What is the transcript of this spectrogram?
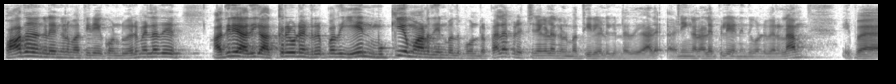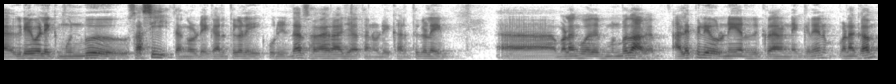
பாதகங்களை எங்கள் மத்தியிலே கொண்டு வரும். அல்லது அதிலே அதிக அக்கறையுடன் இருப்பது ஏன் முக்கியமானது என்பது போன்ற பல பிரச்சனைகள் எங்கள் மத்தியில் எழுகின்றது. அழை- நீங்கள் அழைப்பிலே இணைந்து கொண்டு வரலாம். இப்போ இடைவேளைக்கு முன்பு சசி தங்களுடைய கருத்துக்களை கூறியிருந்தார். சகாராஜா தன்னுடைய கருத்துக்களை வழங்குவதற்கு முன்பதாக அழைப்பிலே ஒரு நேரம் இருக்கிறார் நினைக்கிறேன். வணக்கம்.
